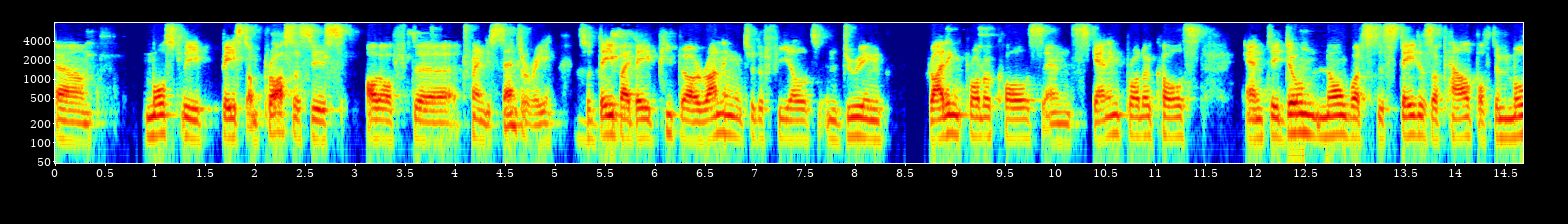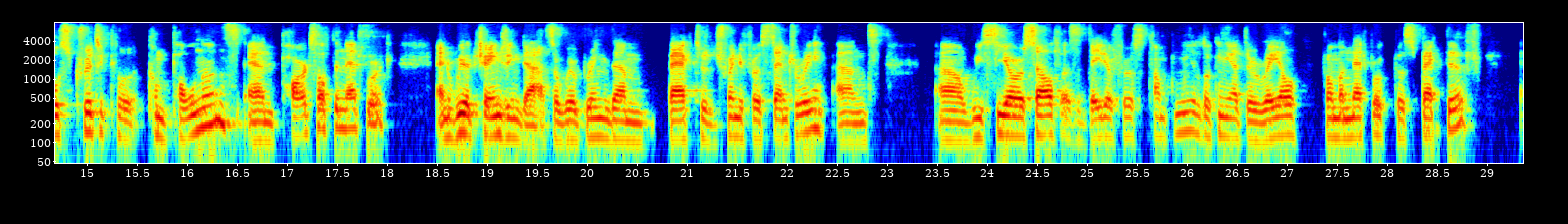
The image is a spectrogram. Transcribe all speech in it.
um, mostly based on processes out of the 20th century. So day by day people are running into the field and doing writing protocols and scanning protocols and they don't know what's the status of health of the most critical components and parts of the network. And we are changing that. So we're bringing them back to the 21st century and uh, we see ourselves as a data first company looking at the rail from a network perspective.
